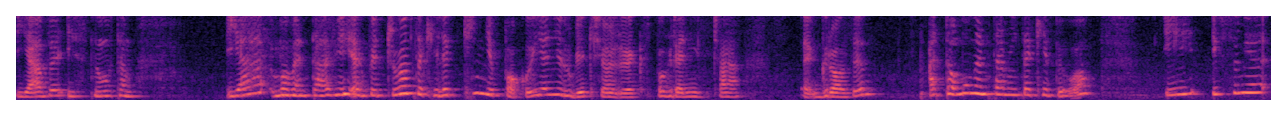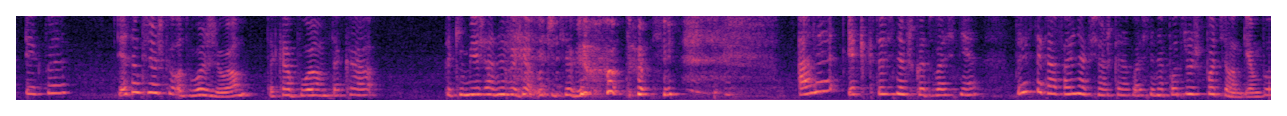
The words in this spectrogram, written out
jawy i snu tam ja momentami jakby czułam taki lekki niepokój. Ja nie lubię książek z pogranicza e, grozy, a to momentami takie było. I, I w sumie jakby ja tę książkę odłożyłam. Taka byłam taka, takie mieszane mega uczucia miałam do niej. Ale jak ktoś na przykład właśnie, to jest taka fajna książka właśnie na podróż pociągiem, bo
